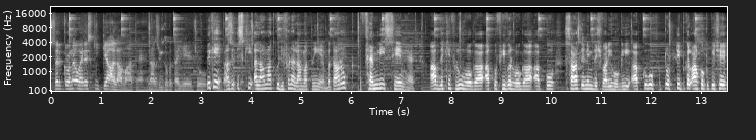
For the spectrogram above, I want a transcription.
सर कोरोना वायरस की क्या अलामत हैं? नाजिन को बताइए जो देखिए इसकी अलामत कोई डिफरेंट अलामत नहीं है। बता रहा हूँ फैमिली सेम है। आप देखें फ्लू होगा आपको फीवर होगा आपको सांस लेने में दुशारी होगी आपको वो तो टिपिकल आँखों के पीछे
